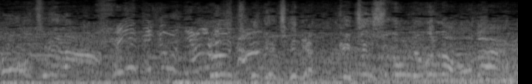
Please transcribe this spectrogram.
出去了！谁也别跟我娘了！轻点，轻点，给敬师公留个脑袋！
